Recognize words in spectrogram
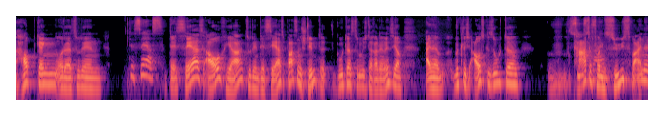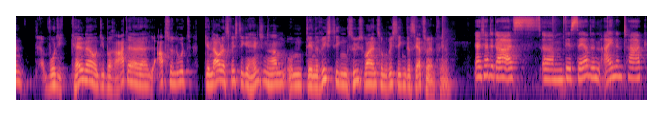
Hauptgängen oder zu den Desserts. Desserts auch, ja, zu den Desserts passen, stimmt. Gut, dass du mich daran erinnerst. Sie haben eine wirklich ausgesuchte Karte Süßwein. von Süßweinen, wo die Kellner und die Berater absolut genau das richtige Händchen haben, um den richtigen Süßwein zum richtigen Dessert zu empfehlen. Ja, ich hatte da als ähm, Dessert den einen Tag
